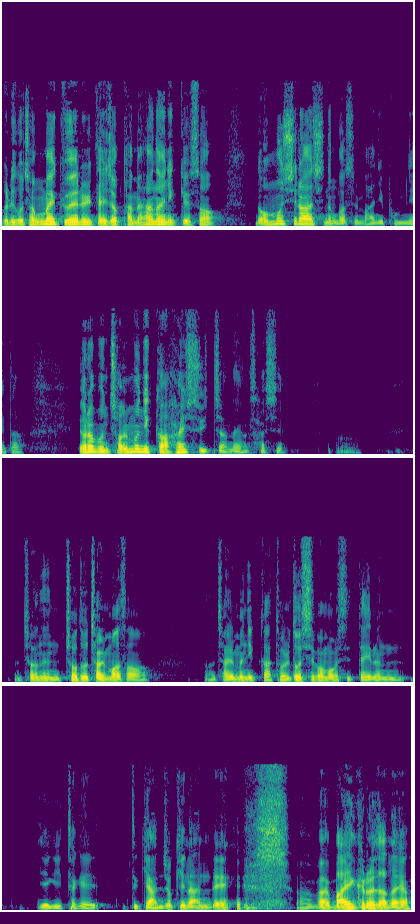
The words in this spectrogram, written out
그리고 정말 교회를 대적하면 하나님께서 너무 싫어하시는 것을 많이 봅니다. 여러분 젊으니까 할 수 있잖아요, 사실. 어, 저는 저도 젊어서 어, 젊으니까 돌도 씹어 먹을 수 있다 이런 얘기 되게 듣기 안 좋긴 한데 어, 막 많이 그러잖아요.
